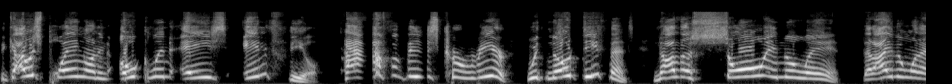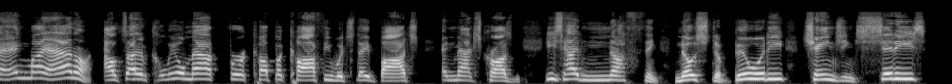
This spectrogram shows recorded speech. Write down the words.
The guy was playing on an Oakland A's infield half of his career with no defense, not a soul in the land that I even want to hang my hat on outside of Khalil Mack for a cup of coffee, which they botched, and Maxx Crosby. He's had nothing, no stability, changing cities.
